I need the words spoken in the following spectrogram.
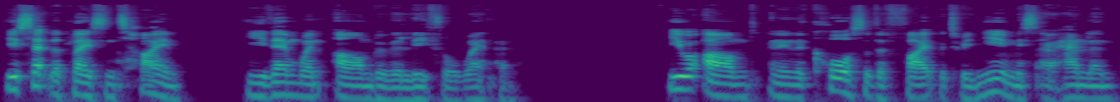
You set the place and time. You then went armed with a lethal weapon. You were armed, and in the course of the fight between you and Miss O'Hanlon,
